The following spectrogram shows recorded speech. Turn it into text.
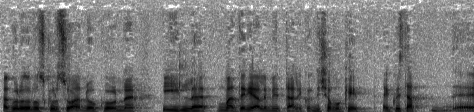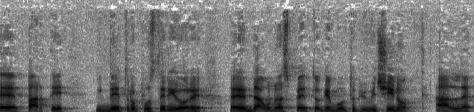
a quello dello scorso anno con il materiale metallico. Diciamo che questa eh, parte in vetro posteriore eh, dà un aspetto che è molto più vicino al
